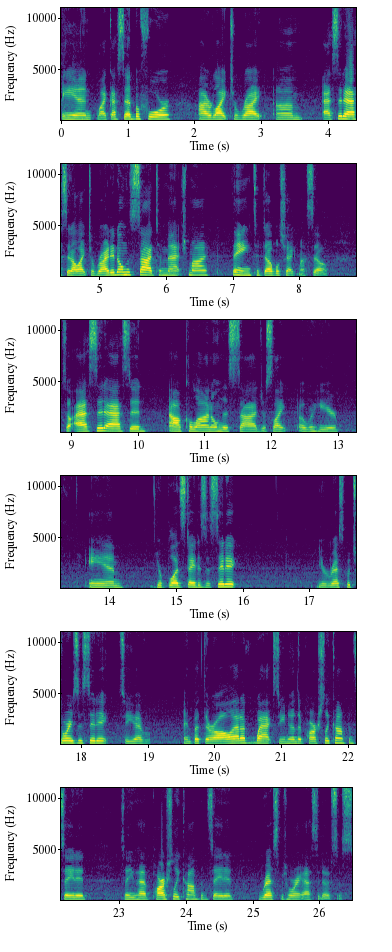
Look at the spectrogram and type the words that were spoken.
And like I said before, I like to write um, acid acid. I like to write it on the side to match my thing to double check myself. So acid acid alkaline on this side, just like over here and your blood state is acidic, your respiratory is acidic, so you have, and but they're all out of whack, so you know they're partially compensated. So you have partially compensated respiratory acidosis.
